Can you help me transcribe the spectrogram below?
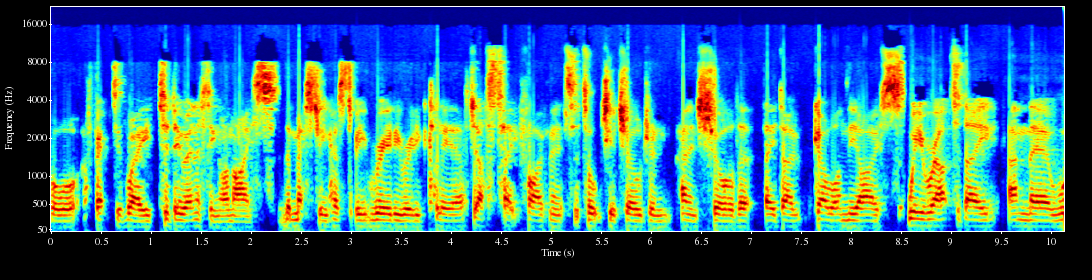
or effective way to do anything on ice. The messaging has to be really, really clear. Just take five minutes to talk to your children and ensure that they don't go on the ice. We were out today and there were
